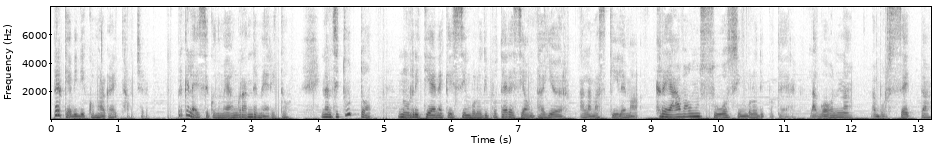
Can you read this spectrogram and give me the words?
perché vi dico Margaret Thatcher? Perché lei secondo me ha un grande merito. Innanzitutto non ritiene che il simbolo di potere sia un tailleur alla maschile, ma creava un suo simbolo di potere. La gonna, la borsetta,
